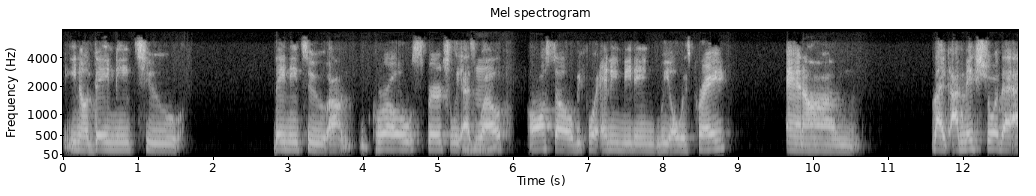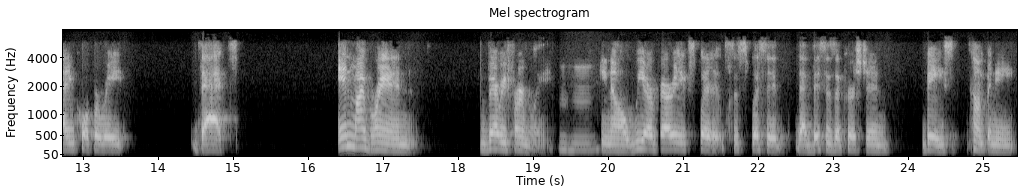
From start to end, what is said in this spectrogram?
you know, they need to they need to um, grow spiritually mm-hmm. as well also before any meeting we always pray and um like i make sure that i incorporate that in my brand very firmly mm-hmm. you know we are very explicit that this is a christian based company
